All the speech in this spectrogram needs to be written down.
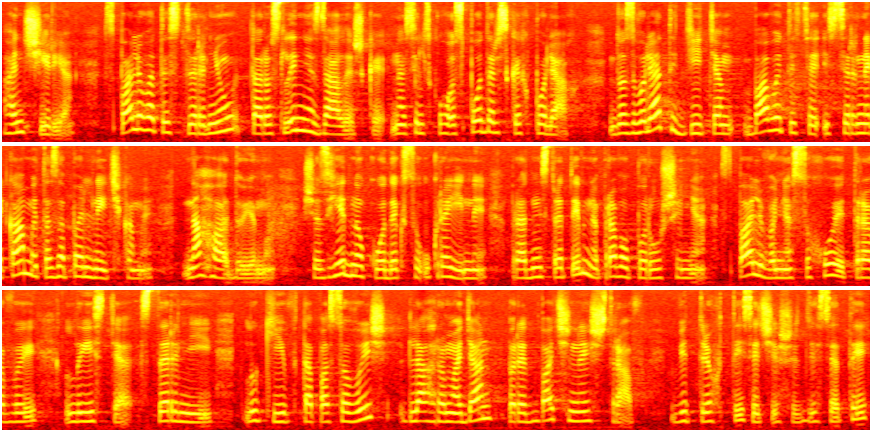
ганчір'я, спалювати стерню та рослинні залишки на сільськогосподарських полях дозволяти дітям бавитися із сірниками та запальничками. Нагадуємо, що згідно Кодексу України про адміністративне правопорушення, спалювання сухої трави, листя, стерні, луків та пасовищ для громадян передбачений штраф від 3060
